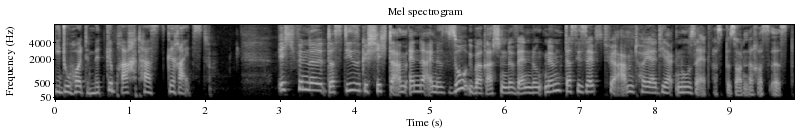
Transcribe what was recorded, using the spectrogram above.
die du heute mitgebracht hast, gereizt? Ich finde, dass diese Geschichte am Ende eine so überraschende Wendung nimmt, dass sie selbst für Abenteuerdiagnose etwas Besonderes ist.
